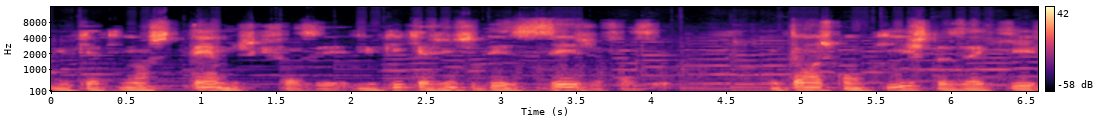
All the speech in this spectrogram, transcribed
e o que é que nós temos que fazer e o que, que a gente deseja fazer. Então, as conquistas é que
